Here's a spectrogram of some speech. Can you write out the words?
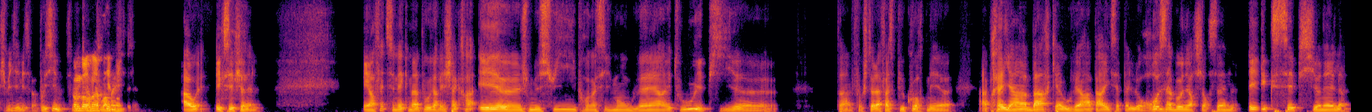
Je me disais, mais c'est pas possible. Comme dans un film. Ah ouais, exceptionnel. Et en fait, ce mec m'a un peu ouvert les chakras et euh, je me suis progressivement ouvert et tout. Et puis, euh, il faut que je te la fasse plus courte, mais après, il y a un bar qui a ouvert à Paris qui s'appelle le Rosa Bonheur sur scène, exceptionnel.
